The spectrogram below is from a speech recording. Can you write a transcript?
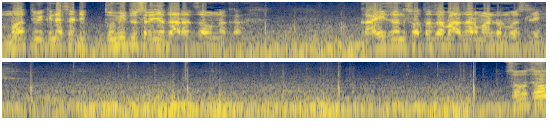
मत विकण्यासाठी तुम्ही दुसऱ्याच्या दारात जाऊ नका. काही जण स्वतःचा बाजार मांडून बसले. जो जो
